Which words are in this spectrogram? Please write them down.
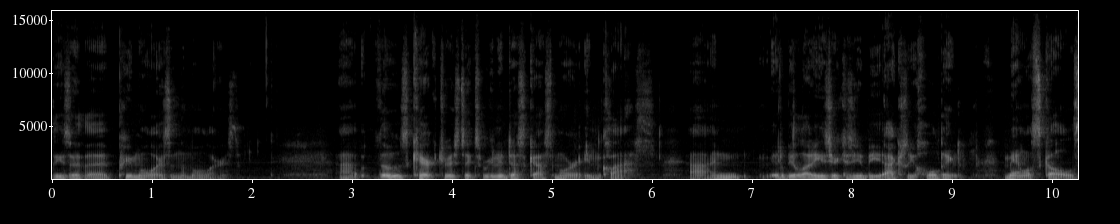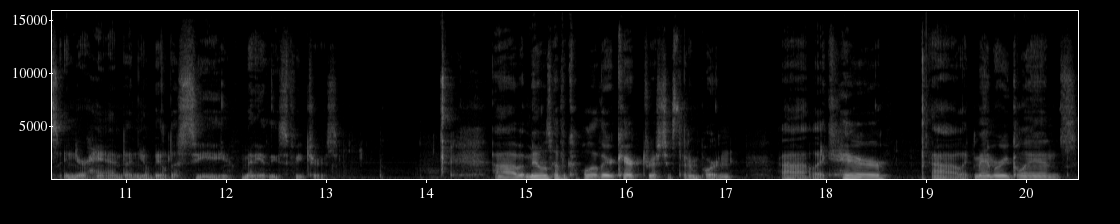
these are the premolars and the molars. Uh, those characteristics we're going to discuss more in class. Uh, and it'll be a lot easier because you'll be actually holding mammal skulls in your hand and you'll be able to see many of these features. Uh, but mammals have a couple other characteristics that are important, uh, like hair, like mammary glands,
